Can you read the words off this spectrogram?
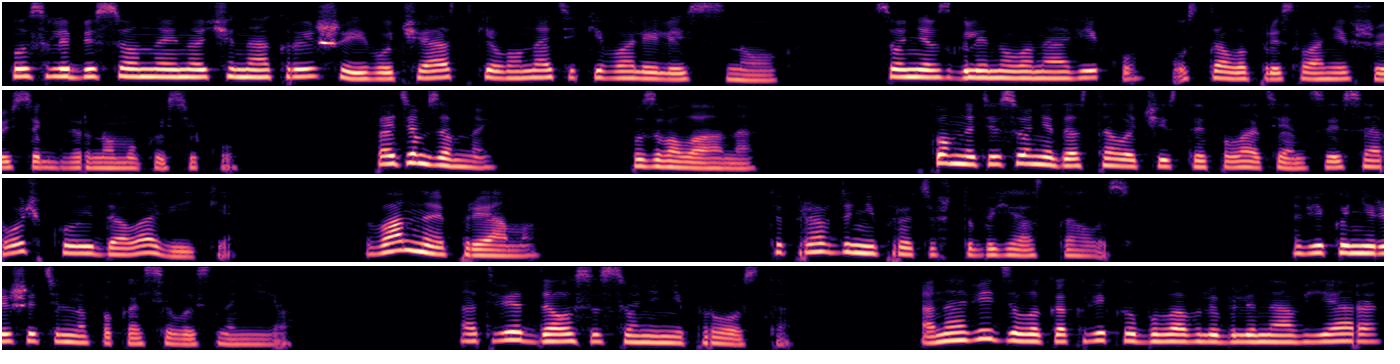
После бессонной ночи на крыше и в участке лунатики валились с ног. Соня взглянула на Вику, устало прислонившуюся к дверному косяку. «Пойдем за мной», — позвала она. В комнате Соня достала чистое полотенце и сорочку и дала Вике. «Ванная прямо». «Ты правда не против, чтобы я осталась?» Вика нерешительно покосилась на нее. Ответ дался Соне непросто. Она видела, как Вика была влюблена в Яра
